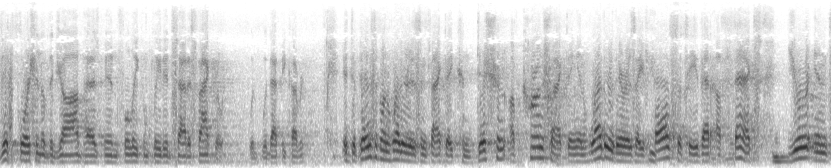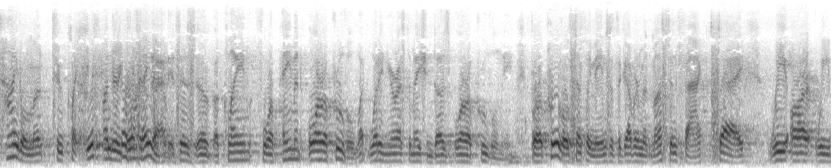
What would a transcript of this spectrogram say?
this portion of the job has been fully completed satisfactorily. Would, would that be covered? It depends upon whether it is in fact a condition of contracting and whether there is a falsity that affects your entitlement to claim. If under your say that it says uh, a claim for payment or approval. What what in your estimation does or approval mean? For approval simply means that the government must in fact say we are we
